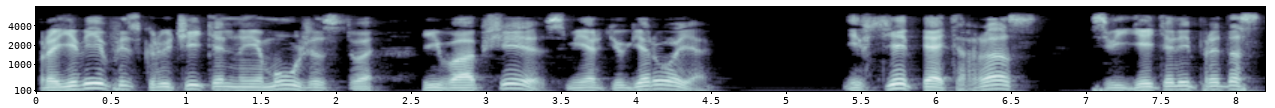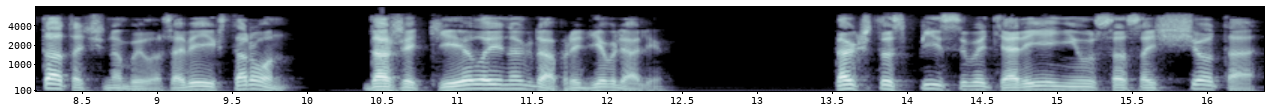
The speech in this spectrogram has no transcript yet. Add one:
Проявив исключительное мужество и вообще смертью героя. И все пять раз свидетелей предостаточно было с обеих сторон, даже тело иногда предъявляли. Так что списывать Арениуса со счета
